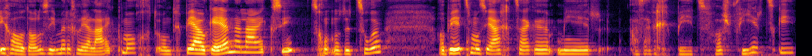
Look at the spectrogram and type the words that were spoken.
ich habe halt alles immer ein bisschen allein gemacht und ich bin auch gerne allein gewesen. Das kommt noch dazu. Aber jetzt muss ich echt sagen, mir, also einfach, ich bin jetzt fast 40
